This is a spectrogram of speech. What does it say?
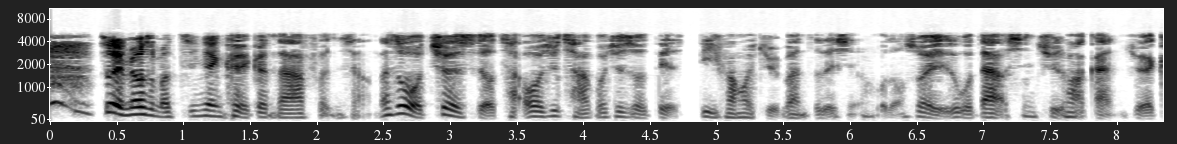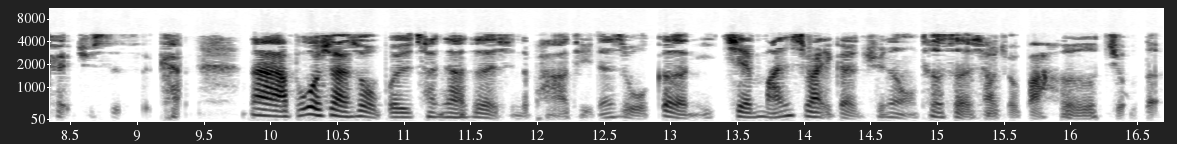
所以没有什么经验可以跟大家分享。但是我确实有查，我有去查过，确实有点地方会举办这类型的活动，所以如果大家有兴趣的话，感觉可以去试试看。那不过虽然说我不会去参加这类型的 party，但是我个人以前蛮喜欢一个人去那种特色的小酒吧喝酒的。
